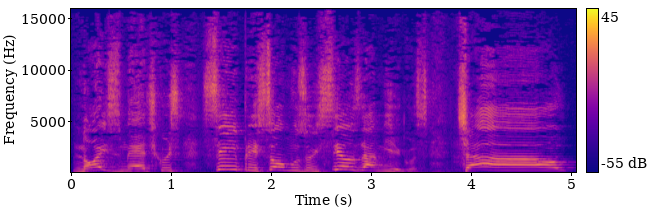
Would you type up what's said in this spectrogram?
nós médicos sempre somos os seus amigos. Tchau!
